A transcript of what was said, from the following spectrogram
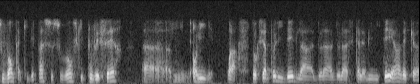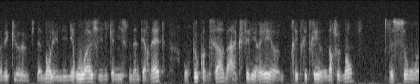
souvent, enfin, qui dépasse souvent ce qu'il pouvait faire en ligne. Voilà. Donc c'est un peu l'idée de la, de la, de la scalabilité hein, avec, avec le, finalement les, les, les rouages, les mécanismes d'Internet. On peut comme ça bah, accélérer très très très largement son,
